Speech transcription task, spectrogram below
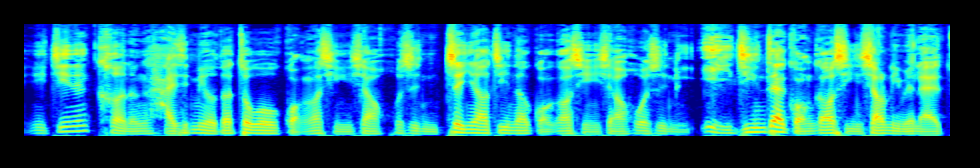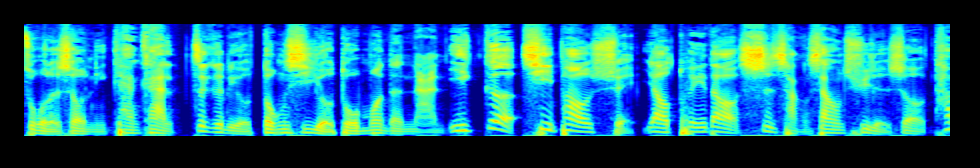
你今天可能还是没有在做过广告行销，或是你正要进到广告行销，或是你已经在广告行销里面来做的时候，你看看这个有东西有多么的难。一个气泡水要推到市场上去的时候，它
